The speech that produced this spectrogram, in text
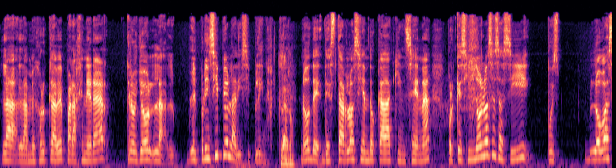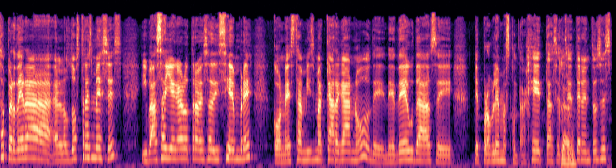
la, la mejor clave para generar creo yo, la, el principio, la disciplina. Claro. ¿No? De, de, estarlo haciendo cada quincena, porque si no lo haces así, pues lo vas a perder a, los dos, tres meses y vas a llegar otra vez a diciembre con esta misma carga, ¿no? De, de deudas, de, de, problemas con tarjetas, etcétera. Entonces,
